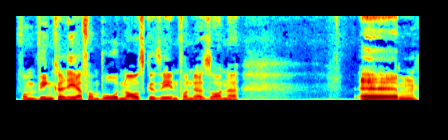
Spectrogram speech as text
vom Winkel her, vom Boden aus gesehen, von der Sonne. Ähm,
